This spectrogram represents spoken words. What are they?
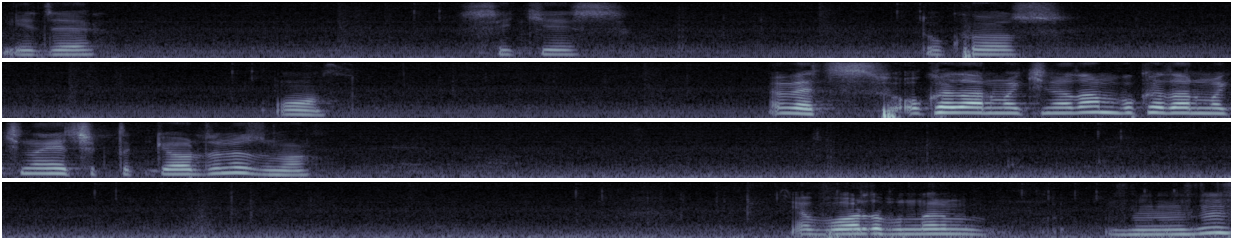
7 8 9 10 Evet, o kadar makineden bu kadar makineye çıktık. Gördünüz mü? Ya bu arada bunların hı hı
